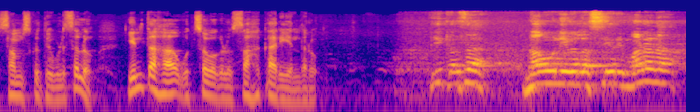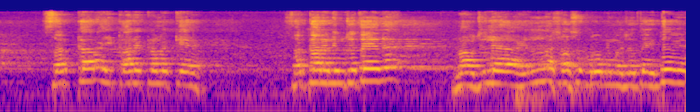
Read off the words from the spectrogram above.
ಸಂಸ್ಕೃತಿ ಉಳಿಸಲು ಇಂತಹ ಉತ್ಸವಗಳು ಸಹಕಾರಿ ಎಂದರು. ಈ ಕೆಲಸ ನಾವು ನೀವೆಲ್ಲ ಸೇರಿ ಮಾಡೋಣ. ಸರ್ಕಾರ ಈ ಕಾರ್ಯಕ್ರಮಕ್ಕೆ ಸರ್ಕಾರ ನಿಮ್ಮ ಜೊತೆ ಇದೆ. ನಾವು ಜಿಲ್ಲೆಯ ಎಲ್ಲ ಶಾಸಕರು ನಿಮ್ಮ ಜೊತೆ ಇದ್ದೇವೆ.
